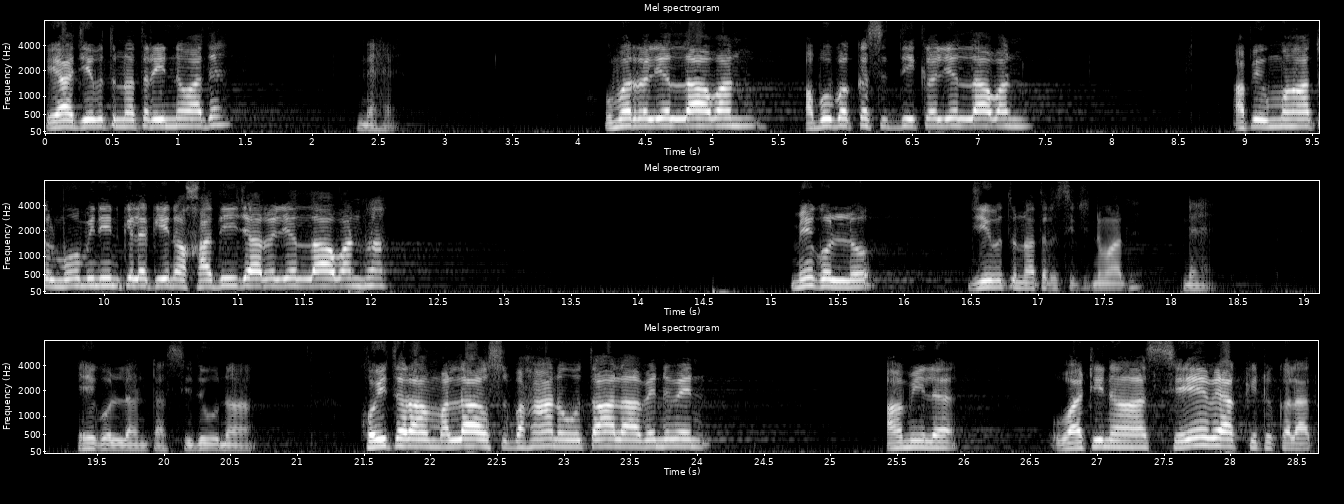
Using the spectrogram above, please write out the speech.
එයා ජීවතුන් අතර ඉන්නවාද? නැහැ. උමරලියල්ලාවන් අබුබක්ක සිද්ධී කලියල්ලාවන් අපි උම්මහතුල් මෝමිනින් කියල කියන හදීජාරලියල්ලා වන්හ මේ ගොල්ලෝ ජීවතුන් අතර සිටිනවාද නෑ. ඒ ගොල්ලන්ට සිදුවනා කොයිතරම් අල්ලා සුභාන වතාලා වෙනුවෙන් අමිල වටිනා සේවයක් ඉටු කළත්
